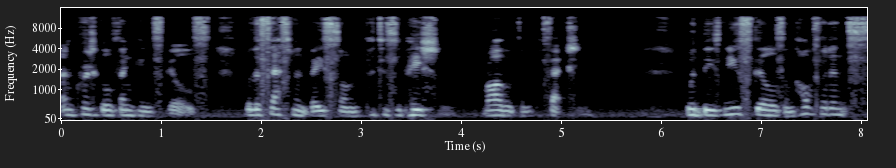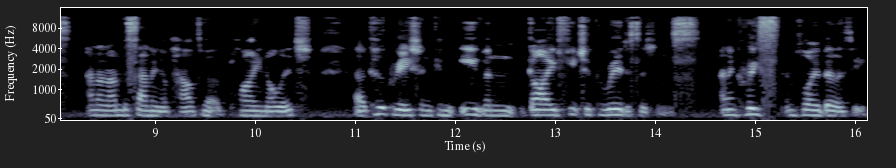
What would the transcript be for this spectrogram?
and critical thinking skills with assessment based on participation rather than perfection. With these new skills and confidence and an understanding of how to apply knowledge, uh, co-creation can even guide future career decisions and increase employability.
